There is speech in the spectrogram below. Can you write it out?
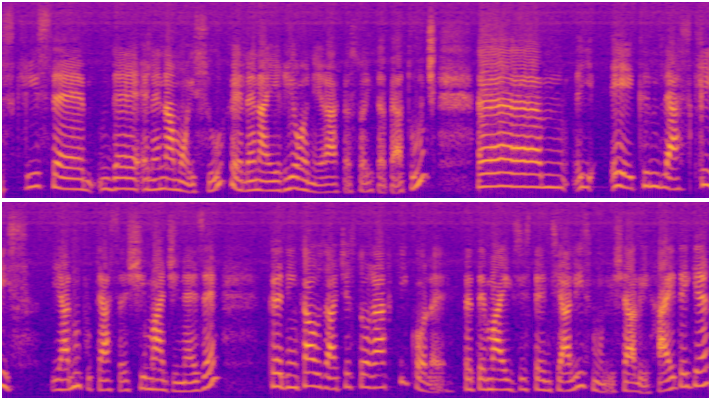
scrise de Elena Moisu, Elena Irion era căsătorită pe atunci. E, când le-a scris, ea nu putea să-și imagineze că din cauza acestor articole pe tema existențialismului și a lui Heidegger,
